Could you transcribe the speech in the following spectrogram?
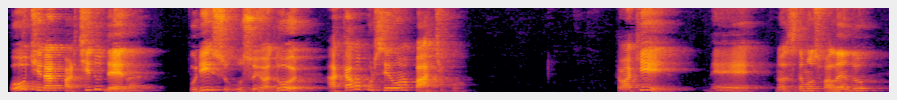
ou tirar partido dela. Por isso, o sonhador acaba por ser um apático. Então, aqui, é, nós estamos falando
